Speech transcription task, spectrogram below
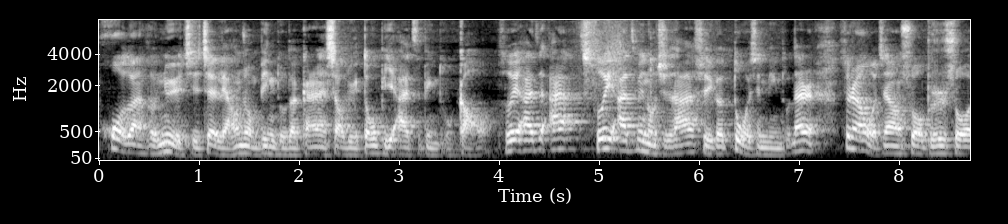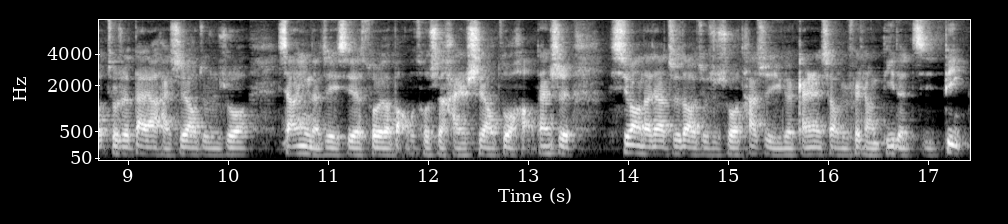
霍乱和疟疾这两种病毒的感染效率都比艾滋病毒高，所以艾滋艾所以艾滋病毒其实它是一个惰性病毒。但是虽然我这样说，不是说就是大家还是要就是说相应的这些所有的保护措施还是要做好，但是希望大家知道就是说它是一个感染效率非常低的疾病。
